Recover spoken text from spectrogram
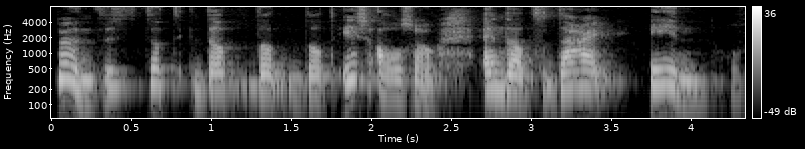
Punt. Dat, dat, dat, dat is al zo. En dat daarin of,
